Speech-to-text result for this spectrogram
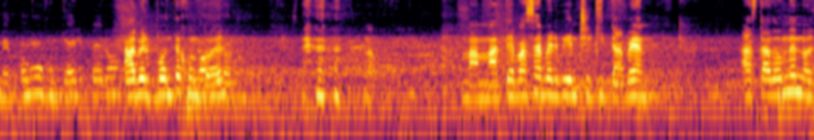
Me pongo junto a él, pero... A ver, ponte junto No, a él. No. Mamá, te vas a ver bien chiquita, vean. ¿Hasta dónde nos...?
